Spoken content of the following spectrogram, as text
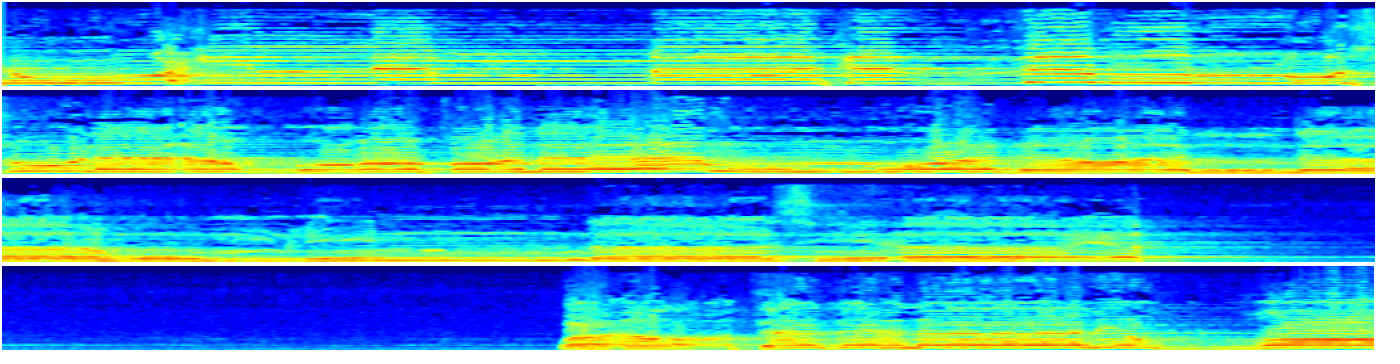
نوح لما كذبوا الرسل لِلظَّالِمِينَ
